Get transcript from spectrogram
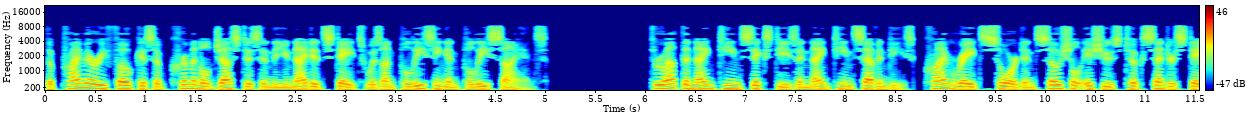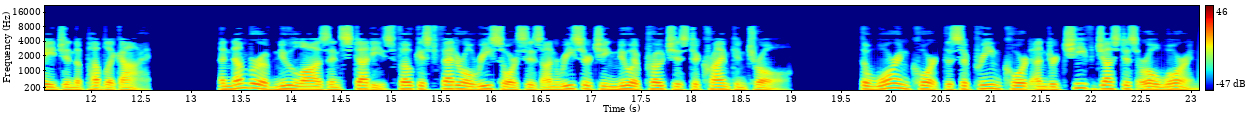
the primary focus of criminal justice in the United States was on policing and police science. Throughout the 1960s and 1970s, crime rates soared and social issues took center stage in the public eye. A number of new laws and studies focused federal resources on researching new approaches to crime control. The Warren Court the Supreme Court under Chief Justice Earl Warren,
